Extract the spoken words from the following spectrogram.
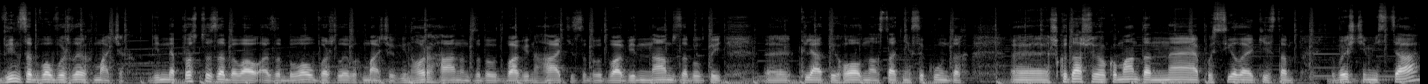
він забивав в важливих матчах. Він не просто забивав, а забивав в важливих матчах. Він горганом забив два, він Гаті забив два, він нам забив той е, клятий гол на останніх секундах. Е, шкода, що його команда не посіла якісь там вищі місця,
